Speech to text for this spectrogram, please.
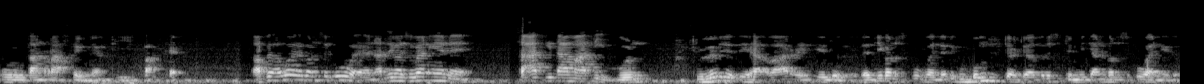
urutan rahim yang dipakai. Tapi Allah ya konsekuen. Nanti konsekuen ini saat kita mati pun dulur ya hak waris gitu. Jadi konsekuen, jadi hukum sudah diatur sedemikian konsekuen gitu.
